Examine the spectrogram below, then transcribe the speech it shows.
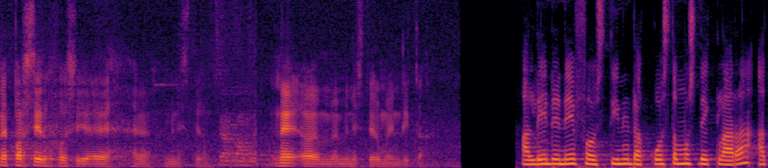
ne par ser fosi e, e ministerum. Ne e, ministerum indica. Além de né, Faustino da Costa mos declara a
